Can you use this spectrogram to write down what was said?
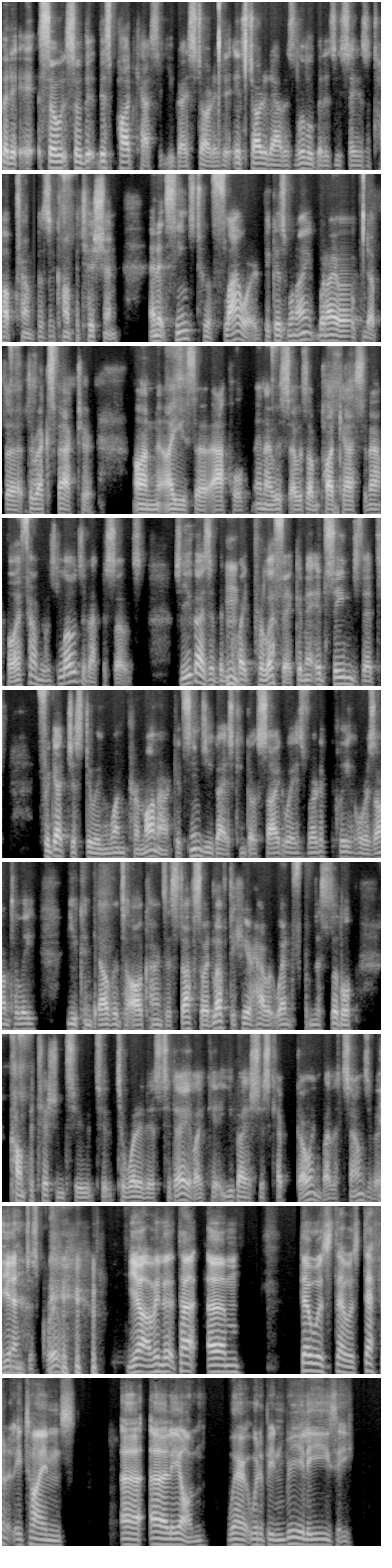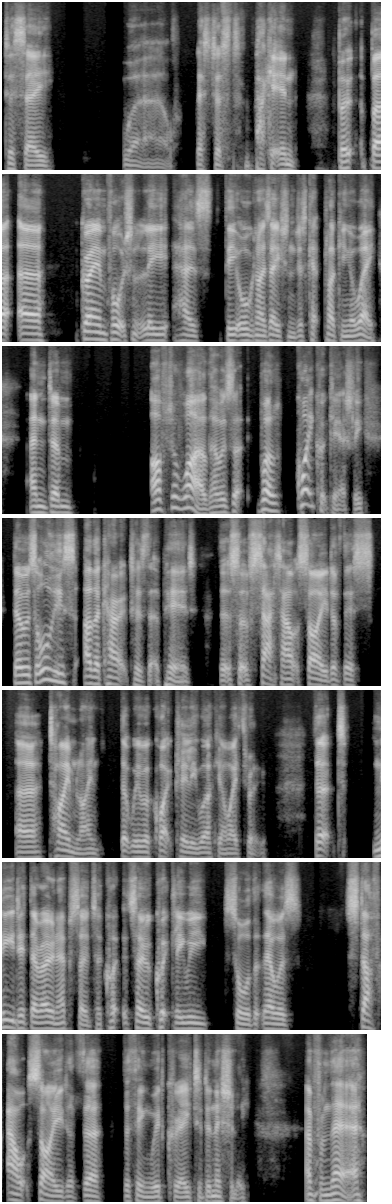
but it, so so th- this podcast that you guys started it, it, started out as a little bit as you say as a top trump as a competition and it seems to have flowered because when i when i opened up the the rex factor on i use uh, apple and i was i was on podcasts and apple i found there was loads of episodes so you guys have been mm. quite prolific and it, it seems that forget just doing one per monarch it seems you guys can go sideways vertically horizontally you can delve into all kinds of stuff so i'd love to hear how it went from this little competition to to to what it is today. Like you guys just kept going by the sounds of it. Yeah. Just grew. Yeah, I mean that- that um there was there was definitely times uh early on where it would have been really easy to say, well, let's just pack it in. But but uh Graham fortunately has the organization just kept plugging away. And um after a while there was uh, well quite quickly actually there was all these other characters that appeared that sort of sat outside of this uh timeline that we were quite clearly working our way through that needed their own episode. So qu- so quickly we saw that there was stuff outside of the the thing we'd created initially, and from there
